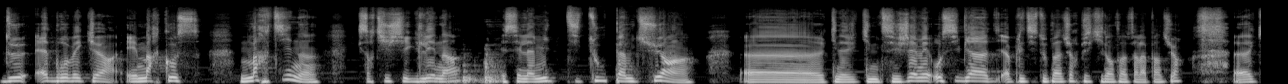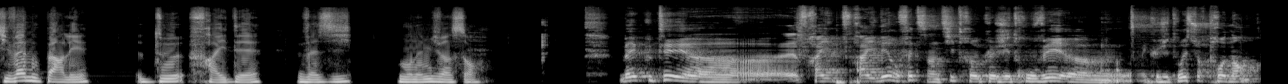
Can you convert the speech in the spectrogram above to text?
de Ed Brubaker et Marcos Martin, qui est sorti chez Glénat, et c'est l'ami de Titou Peinture, euh, qui ne s'est jamais aussi bien appelé Titou Peinture puisqu'il est en train de faire la peinture, euh, qui va nous parler de Friday. Vas-y, mon ami Vincent. Bah écoutez, euh, euh, Friday, en fait, c'est un titre que j'ai trouvé euh, que j'ai trouvé surprenant.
